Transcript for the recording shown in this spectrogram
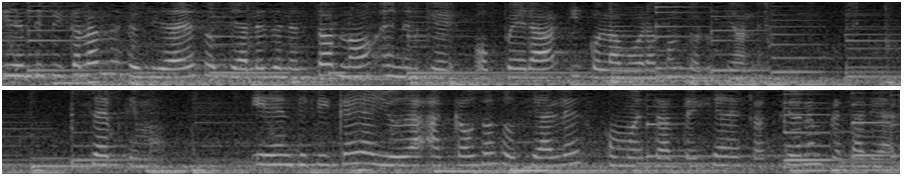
identifica las necesidades sociales del entorno en el que opera y colabora con soluciones. Séptimo, identifica y ayuda a causas sociales como estrategia de su acción empresarial.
